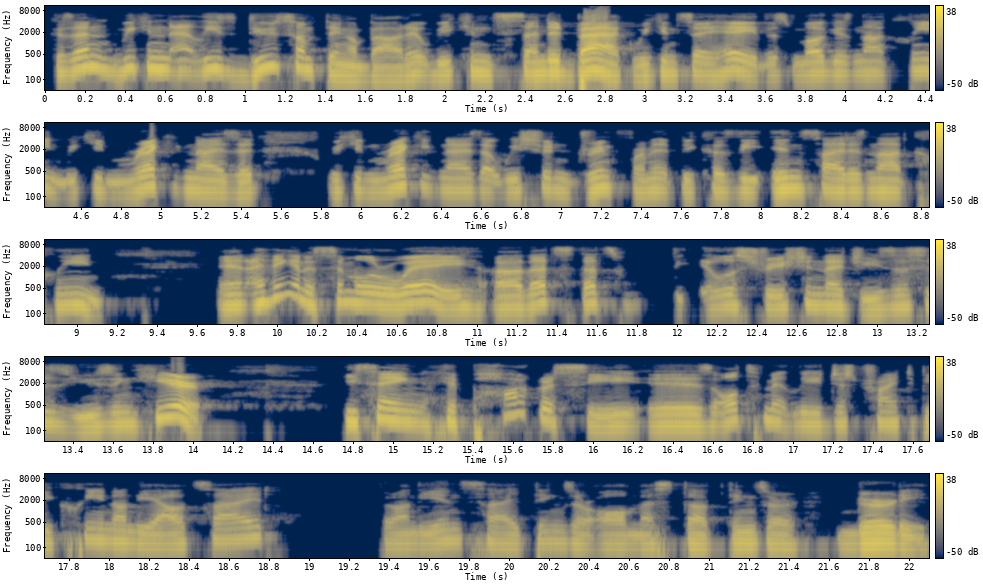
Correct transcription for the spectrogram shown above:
Because then we can at least do something about it. We can send it back. We can say, hey, this mug is not clean. We can recognize it. We can recognize that we shouldn't drink from it because the inside is not clean. And I think in a similar way, uh, that's that's the illustration that Jesus is using here. He's saying hypocrisy is ultimately just trying to be clean on the outside but on the inside, things are all messed up. Things are dirty.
